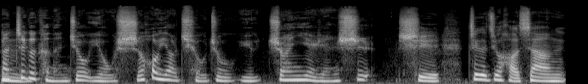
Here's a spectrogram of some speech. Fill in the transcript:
那这个可能就有时候要求助于专业人士。是，这个就好像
